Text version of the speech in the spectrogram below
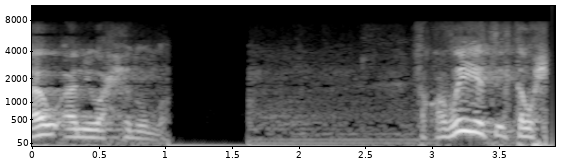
أو أن يوحدوا الله. فقضية التوحيد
